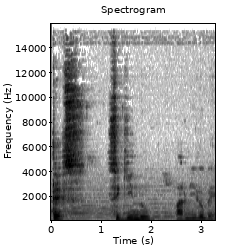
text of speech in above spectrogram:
três. Seguindo para o nível B.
